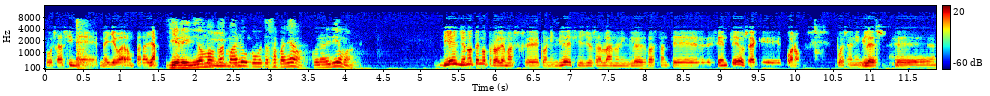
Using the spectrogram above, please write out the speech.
pues así me, llevaron para allá. ¿Y el idioma, Manu, cómo te has apañado con el idioma? Bien, yo no tengo problemas eh, con inglés y ellos hablan un inglés bastante decente, o sea que, bueno, pues en inglés. Eh,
